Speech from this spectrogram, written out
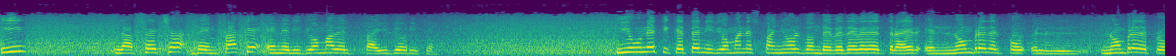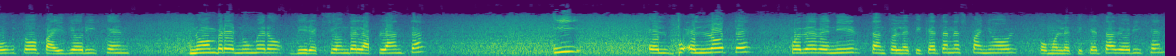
y la fecha de empaque en el idioma del país de origen y una etiqueta en idioma en español donde debe de traer el nombre del, nombre del producto, país de origen, nombre, número, dirección de la planta y el, el lote puede venir tanto en la etiqueta en español como en la etiqueta de origen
